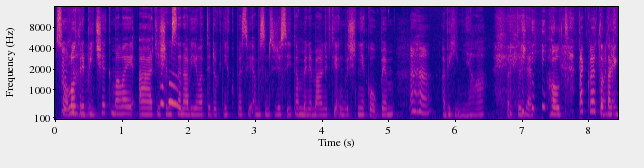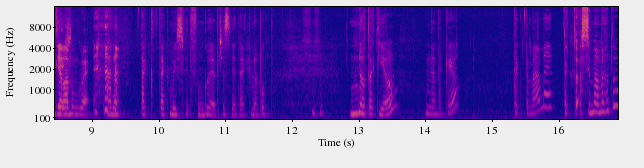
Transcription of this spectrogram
solo mm-hmm. tripíček malej a těším se na výlety do knihkupectví a myslím si, že si ji tam minimálně v té angličtině koupím, Aha. abych ji měla, protože hold, Takhle to, to tak dělám. Funguje. ano, tak, tak můj svět funguje, přesně tak. No. no tak jo. No tak jo. Tak to máme. Tak to asi máme hotovo.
